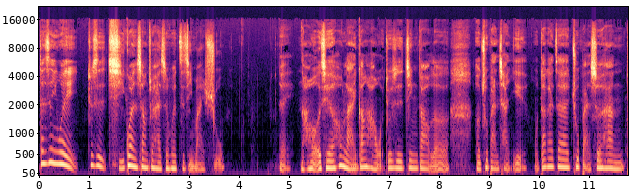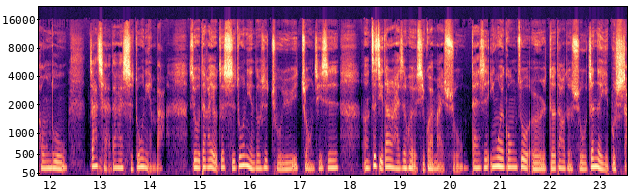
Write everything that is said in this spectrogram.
但是因为就是习惯上，就还是会自己买书。对，然后而且后来刚好我就是进到了呃出版产业，我大概在出版社和通路加起来大概十多年吧。所以我大概有这十多年都是处于一种，其实，嗯、自己当然还是会有习惯买书，但是因为工作而得到的书真的也不少，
